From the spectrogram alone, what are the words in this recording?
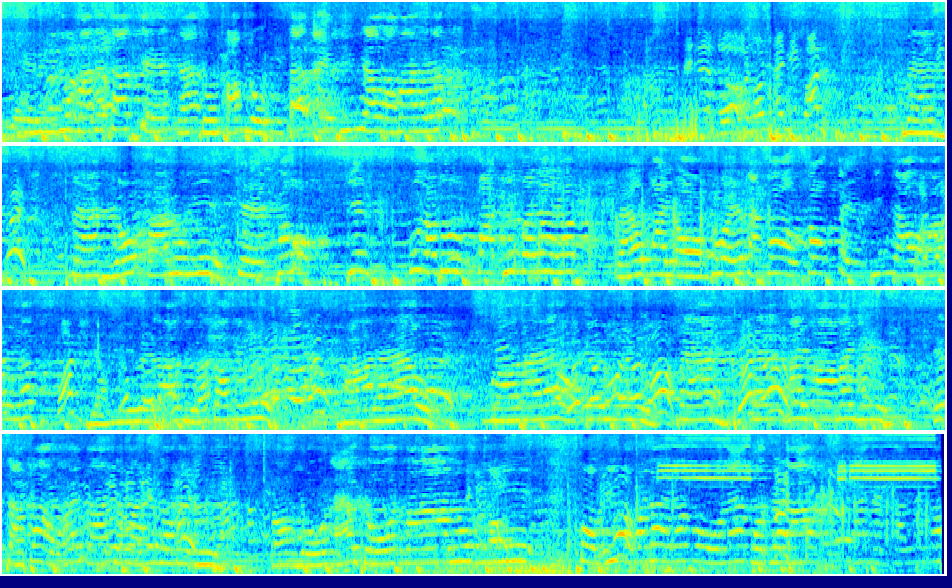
เอวีดูมาจะตาเจ็ดนะโดนปั๊มอยู่แล้วเตะทิ้งยาวออกมาเลยครับ แมนแมนยกมาลูกนี้เจ็ดเท่าหกยิงผู้ทำดูปัดขึ้นไปได้ครับ แล้วไม่ออกด้วยตักเข้าต้องเตะทิ้งยาวอาเลยครับยังมีเวลาเหลือตอนนี้มาแล้ว มาแล้วเอวีแมนแมนให้มาไม่ดีเอสาเก้าให้มาจังหวะนี้ก็ไม่ดีต้องโยนแล้วโยนมาลูกนี้ปกอีกออกมาได้ครับโอ้แล้วหมดเวลา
